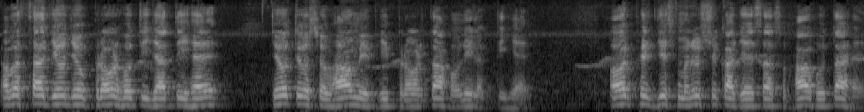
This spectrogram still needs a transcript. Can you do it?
अवस्था जो जो प्रौढ़ होती जाती है त्यों त्यों स्वभाव में भी प्रौढ़ता होने लगती है। और फिर जिस मनुष्य का जैसा स्वभाव होता है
